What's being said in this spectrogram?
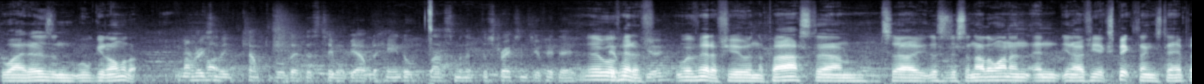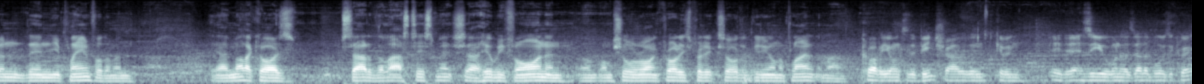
the way it is, and we'll get on with it. You're reasonably comfortable that this team will be able to handle last minute distractions you've had to Yeah, we've had a with f- we've had a few in the past, um, so this is just another one. And, and you know, if you expect things to happen, then you plan for them. And you know, Malakai's started the last Test match, so he'll be fine. And I'm, I'm sure Ryan Crotty's pretty excited getting on the plane at the moment. Crotty onto the bench rather than giving either Izzy or one of those other boys a crack.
